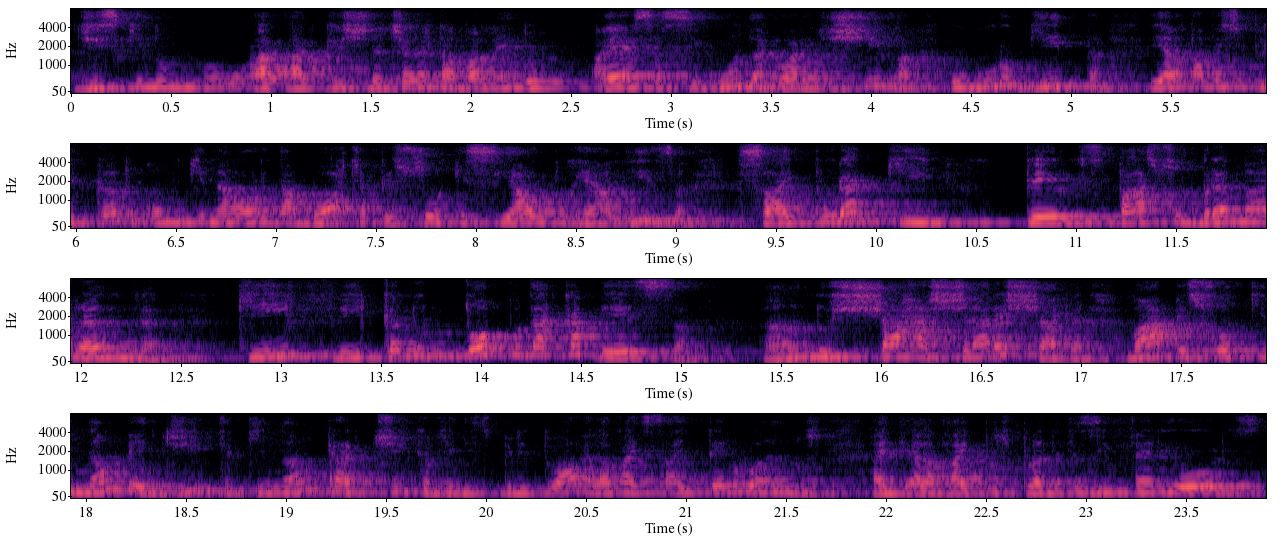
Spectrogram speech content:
diz que no, a, a Krishna Chandra estava lendo essa segunda agora de Shiva, o Guru Gita, e ela estava explicando como que na hora da morte a pessoa que se autorrealiza sai por aqui, pelo espaço Brahmarandra, que fica no topo da cabeça no Shahasrara Chakra. Mas a pessoa que não medita, que não pratica vida espiritual, ela vai sair pelo ânus. Aí ela vai para os planetas inferiores.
